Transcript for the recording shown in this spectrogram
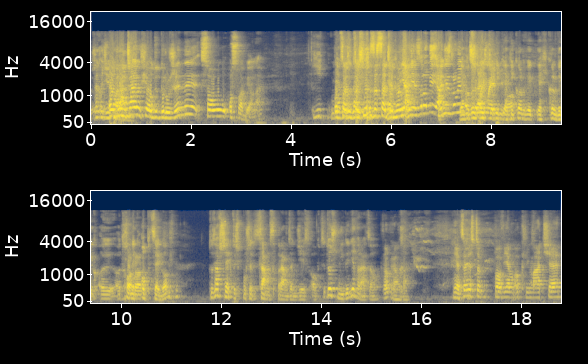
Że odłączają się od drużyny, są osłabione. i Bo jak coś, coś na zasadzie, jak- no ja nie zrobię, ja nie zrobię, Jak potrzymaj oglądaliście moje jaki, piwo. jakikolwiek, jakikolwiek y, odcinek Horror. obcego, to zawsze jak ktoś poszedł sam sprawdzać, gdzie jest obcy, to już nigdy nie wracał. To prawda. Nie, co jeszcze powiem o klimacie?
